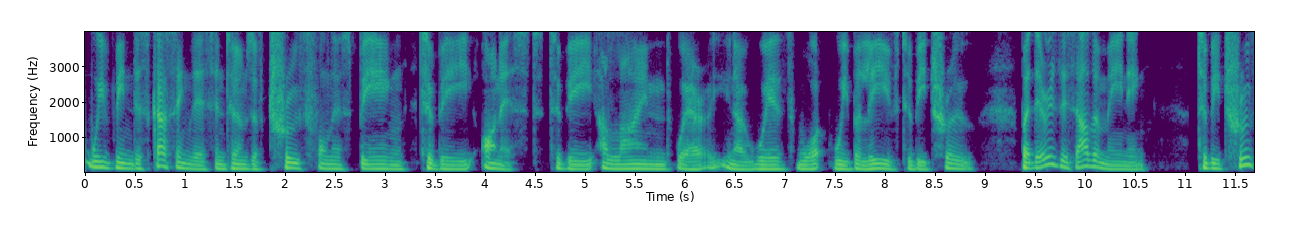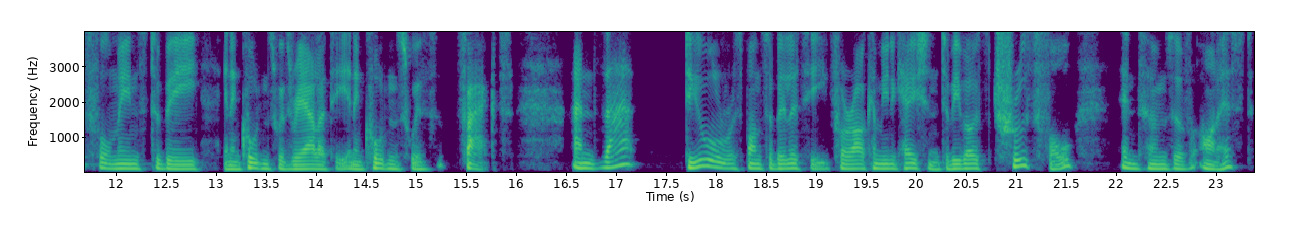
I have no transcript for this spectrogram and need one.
We've been discussing this in terms of truthfulness being to be honest, to be aligned where, you know, with what we believe to be true. But there is this other meaning. To be truthful means to be in accordance with reality, in accordance with facts. And that dual responsibility for our communication to be both truthful in terms of honest,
